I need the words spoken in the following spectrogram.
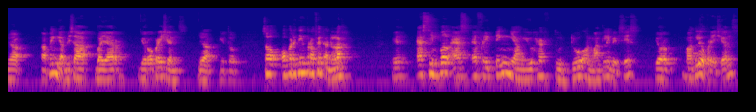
Ya. tapi nggak bisa bayar your operations. Ya. Gitu. So, operating profit adalah ya, as simple as everything yang you have to do on monthly basis, your monthly operations,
